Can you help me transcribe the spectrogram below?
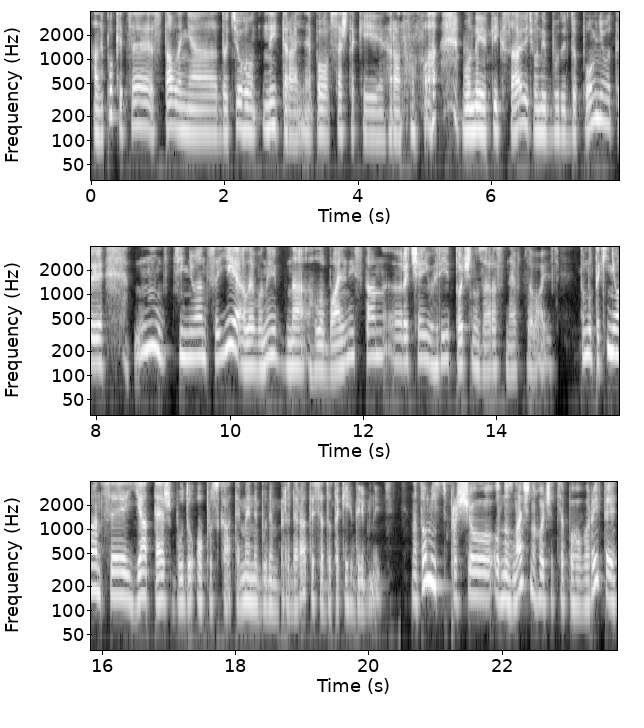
Але поки це ставлення до цього нейтральне, бо все ж таки гра нова, вони фіксають, вони будуть доповнювати. Ну, Ці нюанси є, але вони на глобальний стан речей в грі точно зараз не впливають. Тому такі нюанси я теж буду опускати. Ми не будемо придиратися до таких дрібниць. Натомість, про що однозначно хочеться поговорити,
